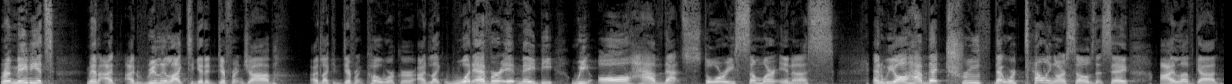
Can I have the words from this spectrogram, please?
Right? Maybe it's, man, I'd, I'd really like to get a different job. I'd like a different coworker. I'd like whatever it may be. We all have that story somewhere in us. And we all have that truth that we're telling ourselves that say, I love God.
